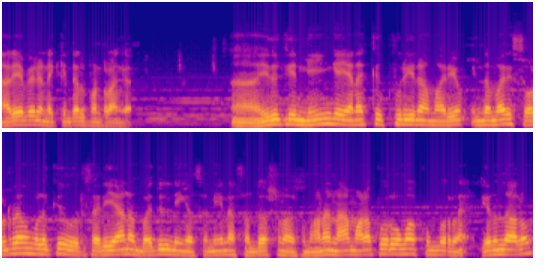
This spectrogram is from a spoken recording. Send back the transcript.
நிறைய பேர் என்னை கிண்டல் பண்ணுறாங்க இதுக்கு நீங்கள் எனக்கு புரிகிற மாதிரியும் இந்த மாதிரி சொல்கிறவங்களுக்கு ஒரு சரியான பதில் நீங்கள் சொன்னீங்கன்னா சந்தோஷமாக இருக்கும். ஆனால் நான் மனப்பூர்வமாக கும்பிட்றேன். இருந்தாலும்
